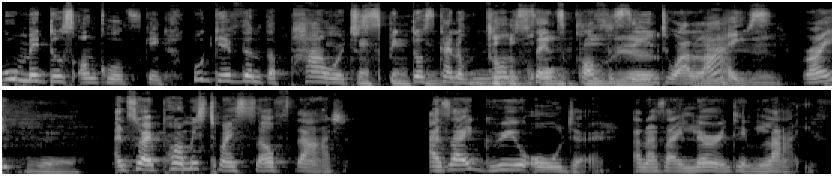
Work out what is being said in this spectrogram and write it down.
Who made those uncles king? Who gave them the power to speak those kind of nonsense uncles, prophecy yeah. into our Yeah, lives, yeah. And so I promised myself that as I grew older and as I learned in life,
